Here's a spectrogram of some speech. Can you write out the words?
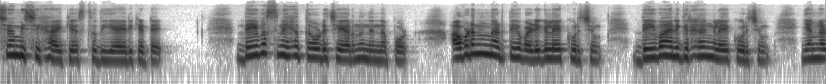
ഈശോ മിശിഹായ്ക്ക് സ്തുതിയായിരിക്കട്ടെ. ദൈവസ്നേഹത്തോട് ചേർന്ന് നിന്നപ്പോൾ അവിടെ നിന്ന് നടത്തിയ വഴികളെക്കുറിച്ചും ദൈവാനുഗ്രഹങ്ങളെക്കുറിച്ചും ഞങ്ങൾ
